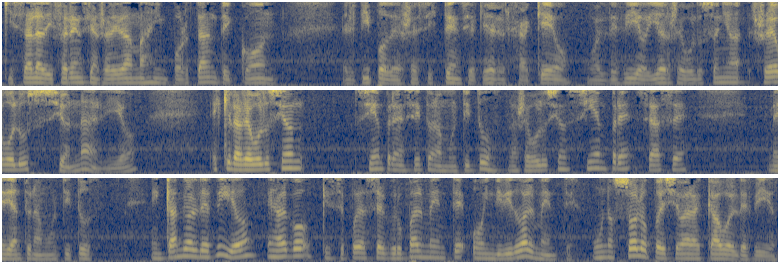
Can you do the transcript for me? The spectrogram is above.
quizá la diferencia en realidad más importante con el tipo de resistencia que es el hackeo o el desvío y el revolucionario es que la revolución siempre necesita una multitud. La revolución siempre se hace mediante una multitud. En cambio, el desvío es algo que se puede hacer grupalmente o individualmente. Uno solo puede llevar a cabo el desvío.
